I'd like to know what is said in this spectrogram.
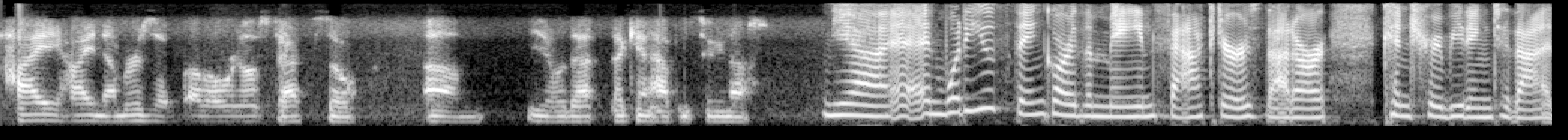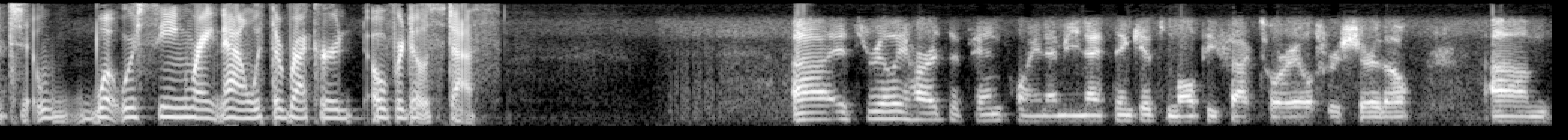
high high numbers of, of overdose deaths. So um, you know that that can't happen soon enough. Yeah, and what do you think are the main factors that are contributing to that? What we're seeing right now with the record overdose deaths. Uh, it's really hard to pinpoint. I mean, I think it's multifactorial for sure, though. Um,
